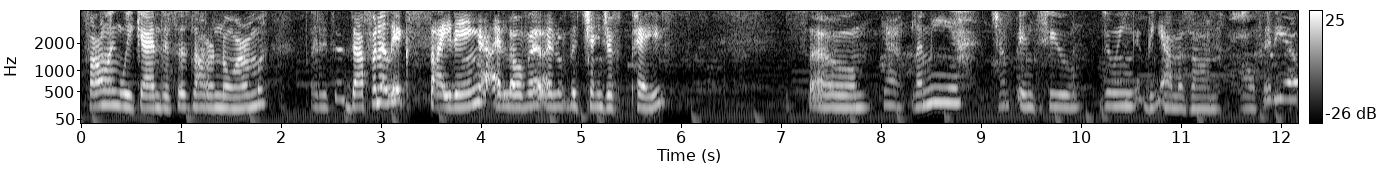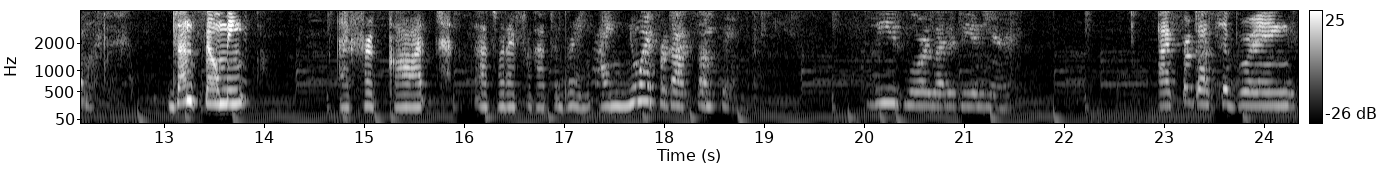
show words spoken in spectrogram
following weekend, this is not a norm, but it's definitely exciting. I love it. I love the change of pace. So yeah, let me jump into doing the Amazon haul video. Done filming. I forgot. That's what I forgot to bring. I knew I forgot something. Please, Lord, let it be in here. I forgot to bring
